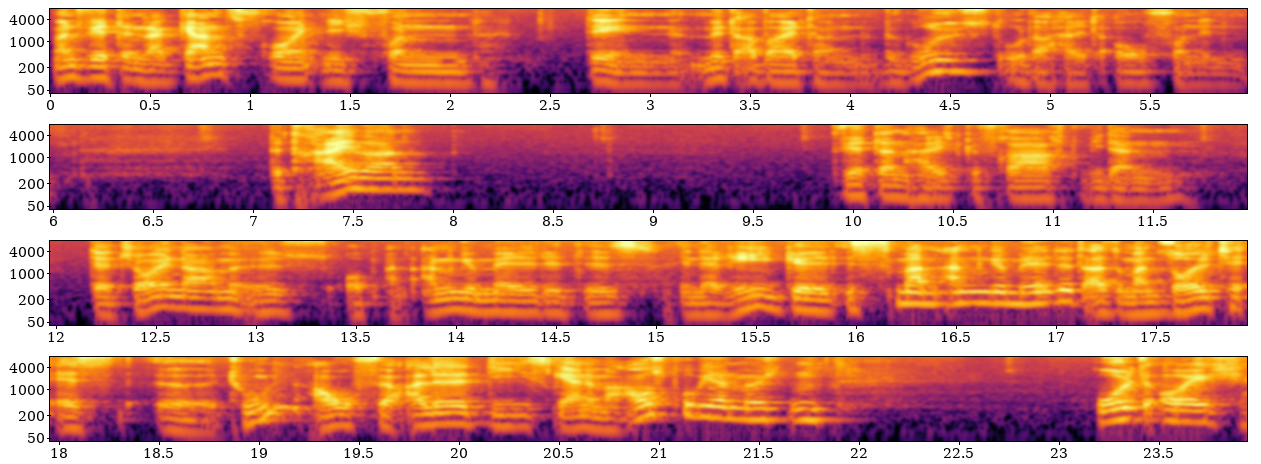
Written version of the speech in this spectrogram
Man wird dann da ganz freundlich von den Mitarbeitern begrüßt oder halt auch von den Betreibern. Wird dann halt gefragt, wie dann der Joy-Name ist, ob man angemeldet ist. In der Regel ist man angemeldet, also man sollte es äh, tun, auch für alle, die es gerne mal ausprobieren möchten. Holt euch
